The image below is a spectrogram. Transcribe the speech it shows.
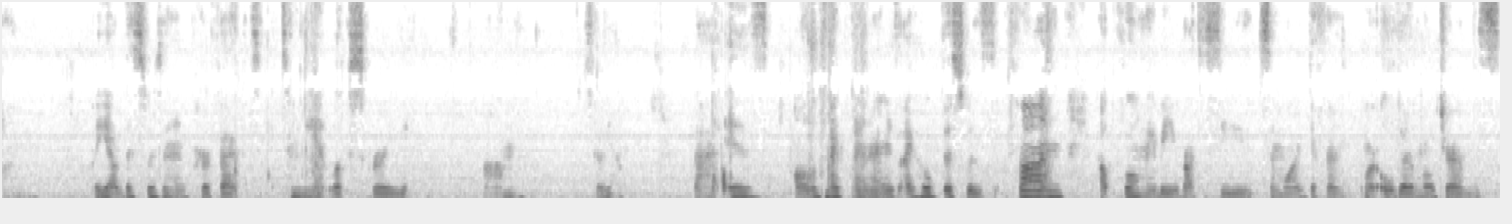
Um, but yeah, this was an imperfect. To me, it looks great. Um, so yeah, that is all of my planners. I hope this was fun, helpful. Maybe you got to see some more different or older Moterms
